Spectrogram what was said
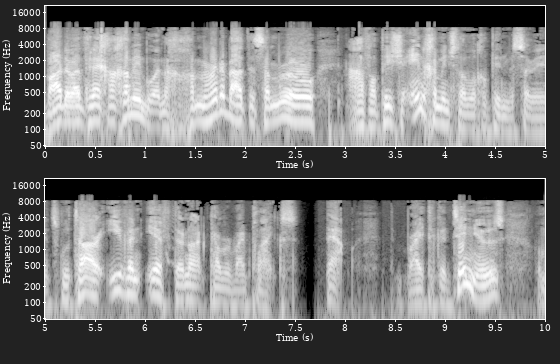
But when the Chachamim heard about this, Amru, it's mutar even if they're not covered by planks. Now, the Breita continues, when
